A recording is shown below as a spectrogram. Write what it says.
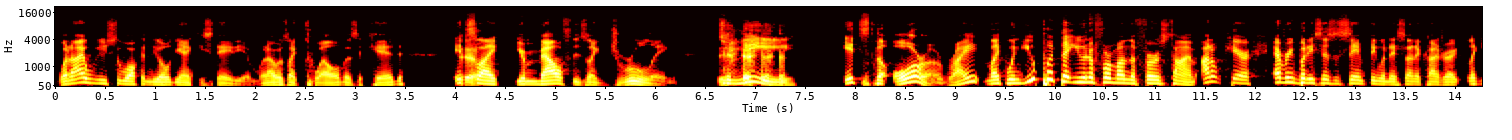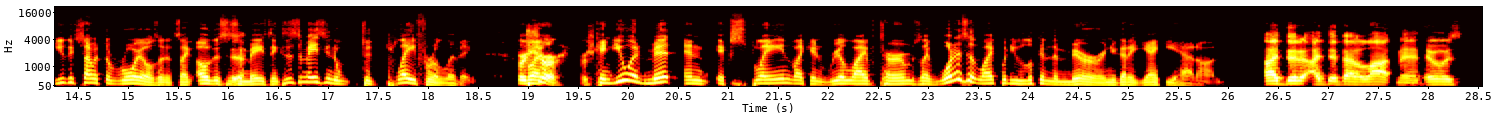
When I used to walk in the old Yankee Stadium when I was like 12 as a kid, it's Yeah. like your mouth is like drooling. To me, it's the aura, right? Like when you put that uniform on the first time, I don't care. Everybody says the same thing when they sign a contract. Like you could sign with the Royals and it's like, oh, this is Yeah. amazing because it's amazing to, to play for a living. for sure. For sure. Can you admit and explain, like in real life terms, like what is it like when you look in the mirror and you got a Yankee hat on? I did I did that a lot, man. It was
